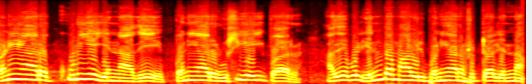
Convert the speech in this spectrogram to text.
பணியார குழியை எண்ணாதே பணியார ருசியை பார். அதேபோல் எந்த மாவில் பணியாரம் சுட்டால் என்ன?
